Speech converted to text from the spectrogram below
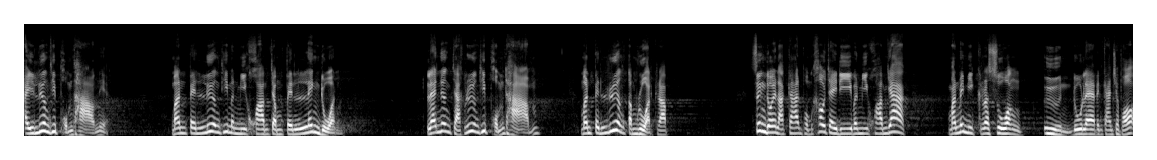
ไอ้เรื่องที่ผมถามเนี่ย มันเป็นเรื่องที่มันมีความจำเป็นเร่งด่วน และเนื่องจากเรื่องที่ผมถาม มันเป็นเรื่องตำรวจครับ ซึ่งโดยหลักการผมเข้าใจดีมันมีความยาก มันไม่มีกระทรวงอื่นดูแลเป็นการเฉพาะ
